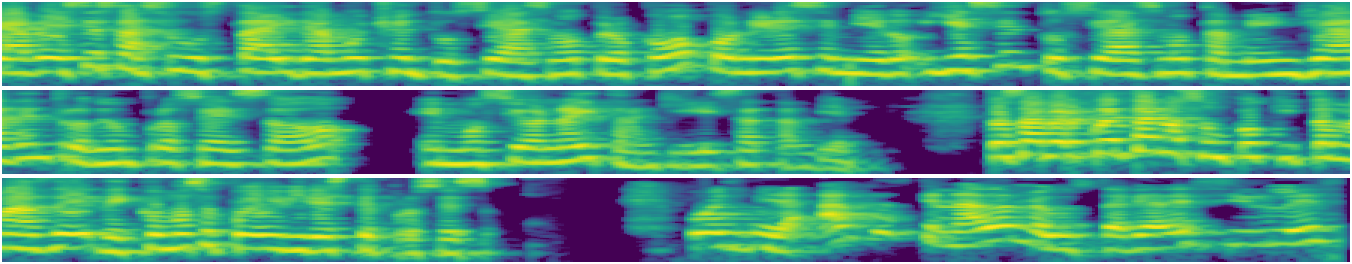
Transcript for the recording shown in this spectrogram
que a veces asusta y da mucho entusiasmo, pero cómo poner ese miedo y ese entusiasmo también ya dentro de un proceso emociona y tranquiliza también. Entonces, a ver, cuéntanos un poquito más de, cómo se puede vivir este proceso. Pues mira, antes que nada me gustaría decirles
